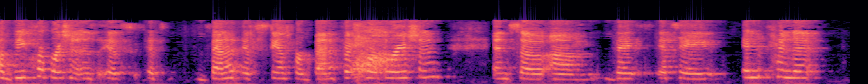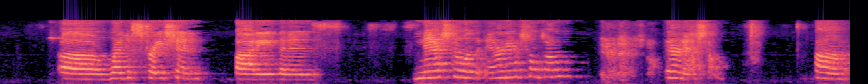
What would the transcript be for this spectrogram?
A B corporation is it's it's it stands for benefit corporation, and so um, they it's a independent uh, registration body that is national. Is it international, John? International. International. Um,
